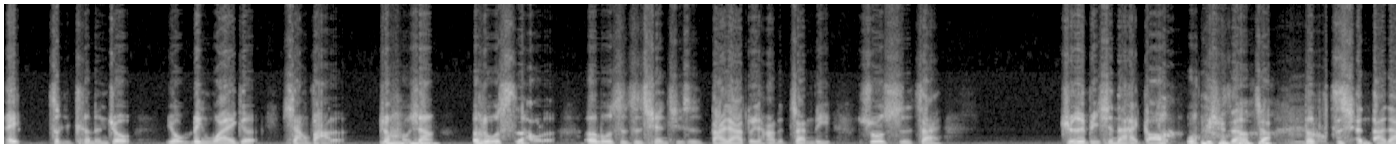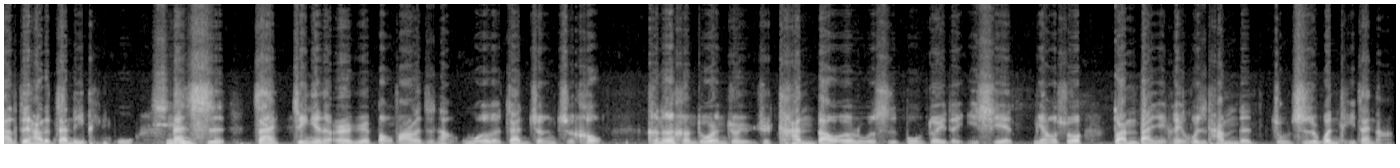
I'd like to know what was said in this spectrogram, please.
哎，这个可能就有另外一个想法了，就好像。俄罗斯好了，俄罗斯之前其实大家对他的战力，说实在，绝对比现在还高。我必须这样讲。都之前大家对他的战力评估，但是在今年的二月爆发了这场乌俄战争之后，可能很多人就有去看到俄罗斯部队的一些，你要说短板也可以，或是他们的组织问题在哪？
